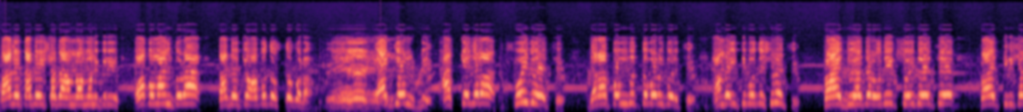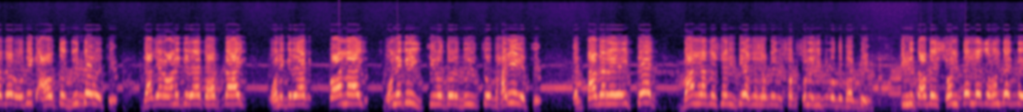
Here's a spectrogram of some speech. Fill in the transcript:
তাহলে তাদের সাথে আমরা মনে করি অপমান করা, তাদেরকে অপদস্থ করা। একজন আজকে যারা শহীদ হয়েছে, যারা পঙ্গুত্ব বরণ করেছে, আমরা ইতিমধ্যে শুনেছি, প্রায় দুই হাজার অধিক শহীদ হয়েছে, প্রায় তিরিশ হাজার অধিক আহত যুদ্ধ হয়েছে, যাদের অনেকের এক হাত নাই, অনেকের এক পা নাই, অনেকেরই চিরতরে দুই চোখ হারিয়ে গেছে। তাদের এই ত্যাগ বাংলাদেশের ইতিহাসের সাথে সবসময় লিপিবদ্ধ থাকবে। কিন্তু তাদের সন্তানরা যখন দেখবে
